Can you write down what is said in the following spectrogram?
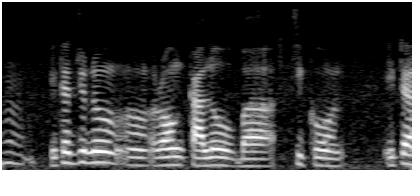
হুম। এটার জন্য রং কালো বা চিকন এটা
